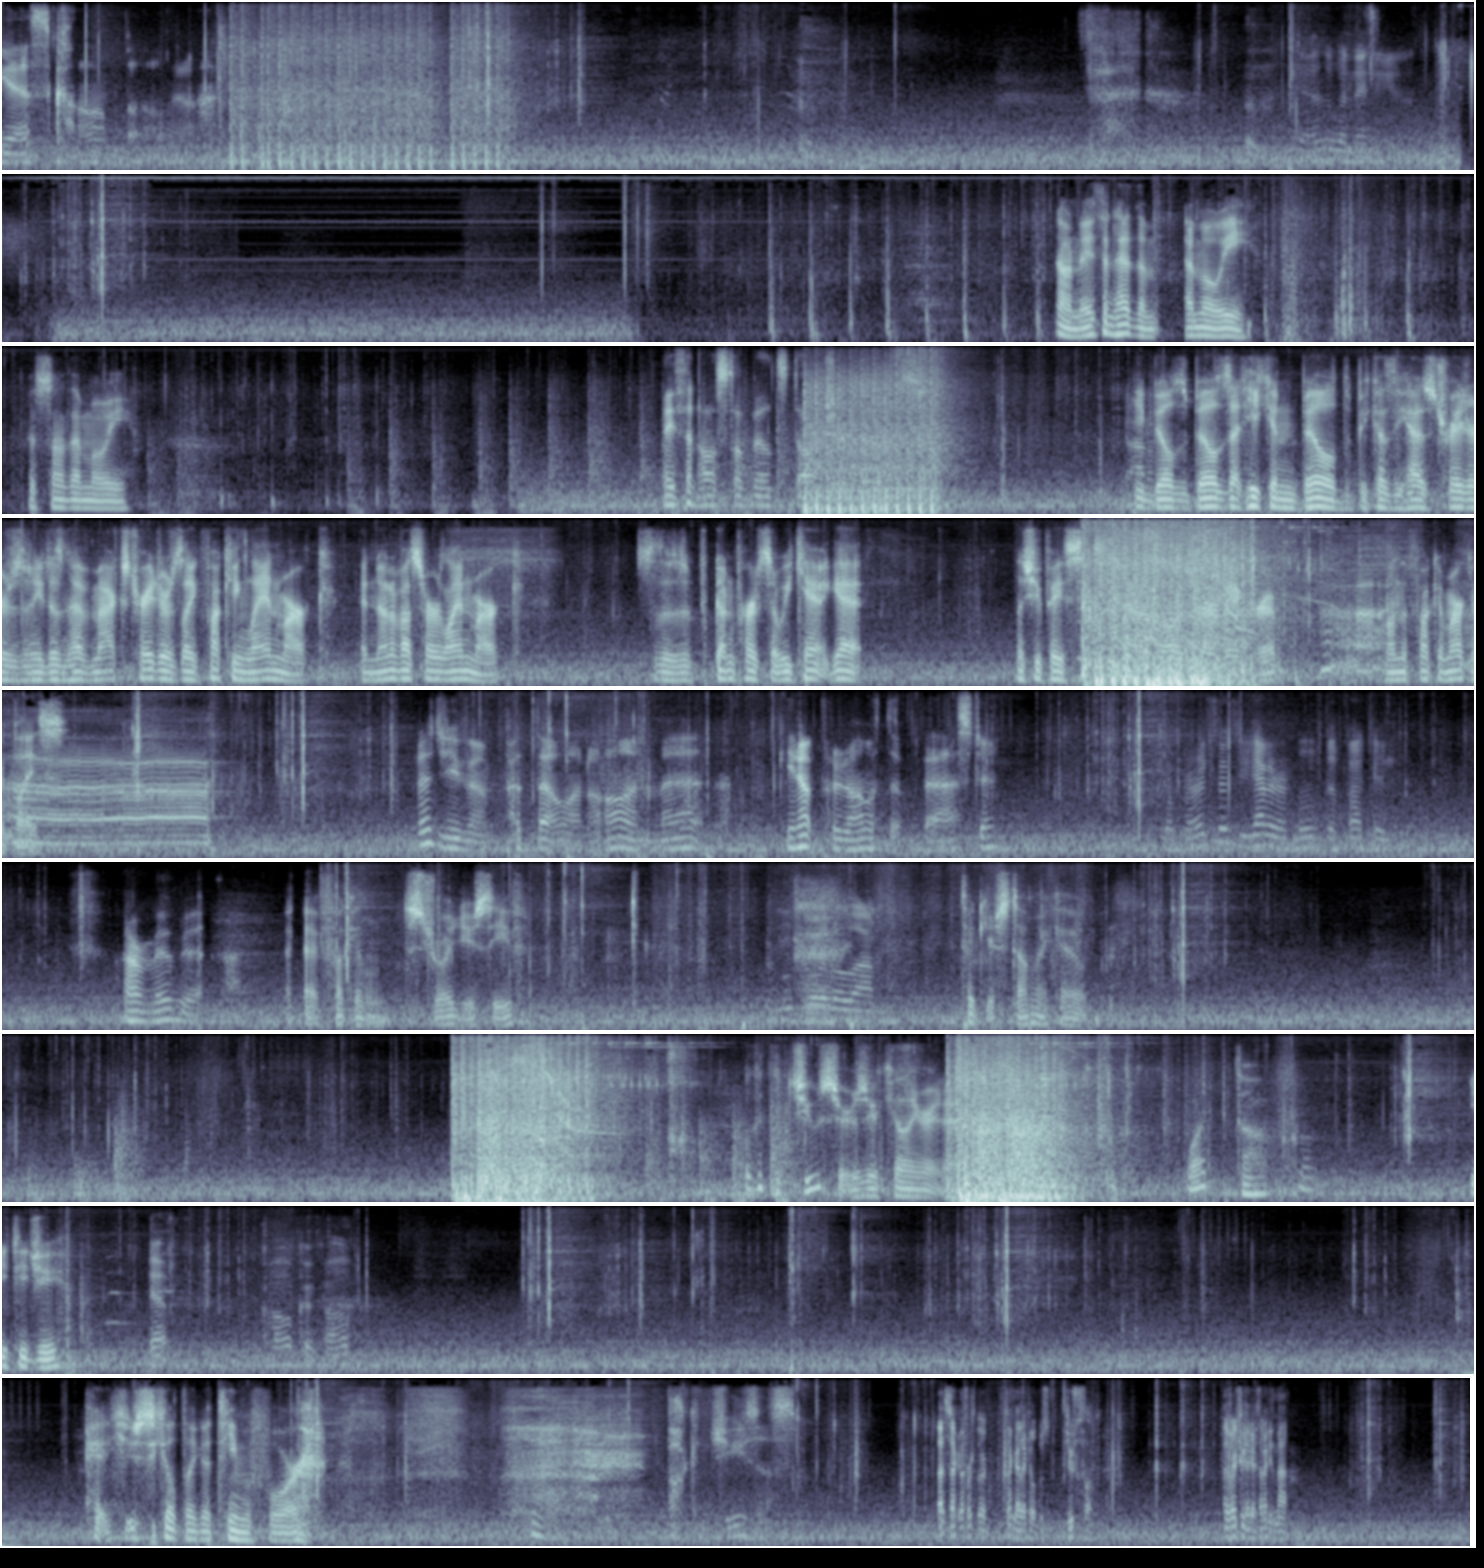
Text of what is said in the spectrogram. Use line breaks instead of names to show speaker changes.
big combo.
Yeah, this is what Nathan.
No, Nathan had the MOE. That's not the. MOE.
Nathan also builds dog shit builds.
Got
He builds builds that he can build because he has traders and he doesn't have max traders like fucking LVNDMARK. And none of us are LVNDMARK. So there's gun parts that we can't get. Unless you pay $60,000 for a hand grip on the fucking marketplace.
How did you even put that one on, Matt? Can you not put it on with the bastard?
The versus, you gotta remove the fucking.
I removed it.
That guy fucking destroyed you, Steve.
Remove the little um.
Took your stomach out. Look at the juicers you're killing right now. What the fuck? ETG. Yep.
Call, good call.
Hey, you just killed like a team of four.
Fucking Jesus. That's like the first thing I killed was juice fuck. I actually get that.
